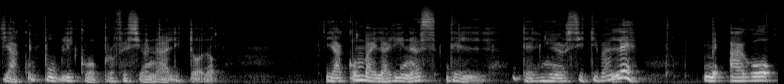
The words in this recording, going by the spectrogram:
ya con público profesional y todo, ya con bailarinas del, del New York City Ballet. Me hago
